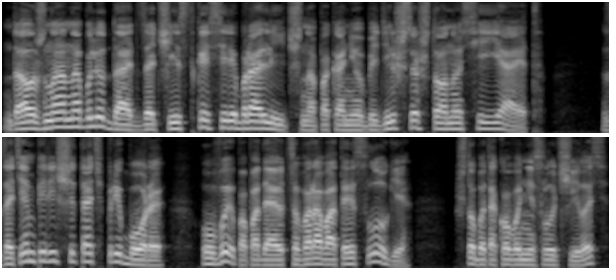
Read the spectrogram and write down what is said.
Должна наблюдать за чисткой серебра лично, пока не убедишься, что оно сияет. Затем пересчитать приборы. Увы, попадаются вороватые слуги. Чтобы такого не случилось,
